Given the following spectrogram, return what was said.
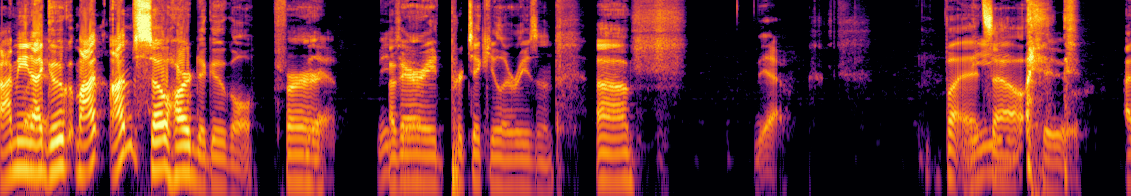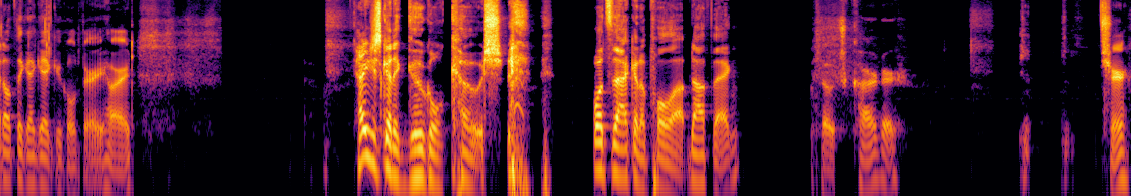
I mean, I Right. Google. My, I'm so hard to Google for yeah. A very particular reason. Um, yeah. but Me so. I don't think I get Googled very hard. How are you just going to Google coach? What's that going to pull up? Nothing. Coach Carter. Sure.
